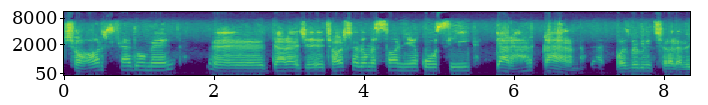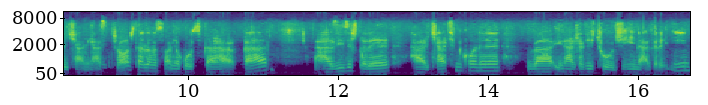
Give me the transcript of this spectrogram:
چهار صدم درجه چهار صدم ثانیه قوسی در هر قرن. باز ببینید چقدر عدد کمی هست. چهار صدم ثانیه قوسی در هر قرن حزیزش داره حرکت می‌کنه و این حرکتی توجیهی نداره. این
